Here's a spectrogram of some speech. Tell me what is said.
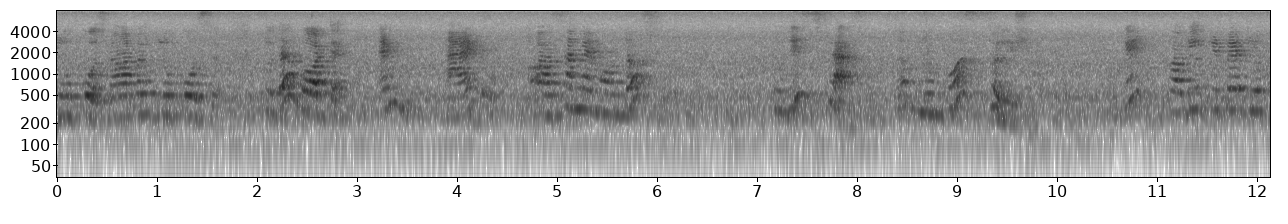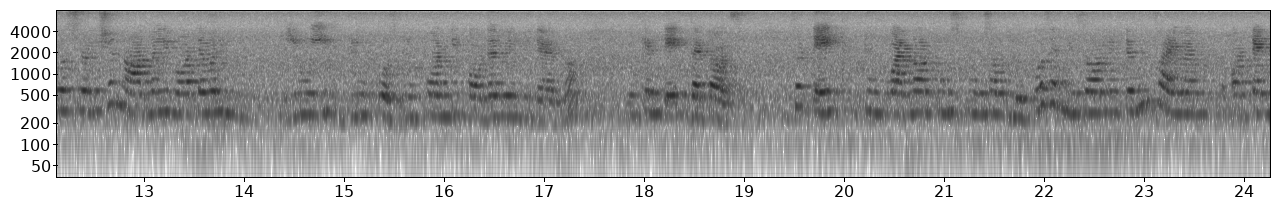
glucose, normal glucose, to the water and add uh, some amount of to this flask. So glucose solution. Okay, how do you prepare glucose solution? Normally, whatever you, eat, glucose, Glucon-D powder will be there, no? You can take that also. So take two, one or two spoons of glucose and dissolve it in 5 m or 10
